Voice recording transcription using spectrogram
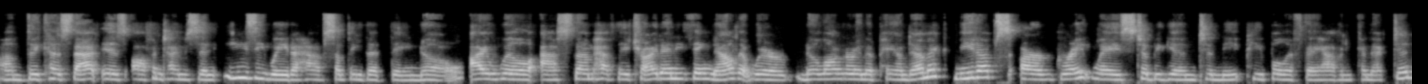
um, because that is oftentimes an easy way to have something that they know. I will ask them, have they tried anything now that we're no longer in a pandemic? Meetups are great ways to begin to meet people if they haven't connected.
